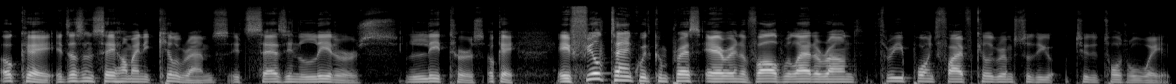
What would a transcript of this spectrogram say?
Okay, it doesn't say how many kilograms. It says in liters. Liters. Okay. A filled tank with compressed air and a valve will add around 3.5 kilograms to the to the total weight.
